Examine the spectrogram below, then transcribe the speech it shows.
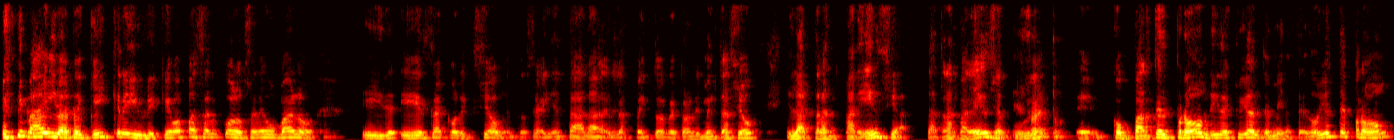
Imagínate qué increíble, qué va a pasar con los seres humanos y, y esa conexión. Entonces ahí está la- el aspecto de retroalimentación y la transparencia. La transparencia. Exacto. eh, comparte el PROM, dile estudiante, mira, te doy este PROM.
